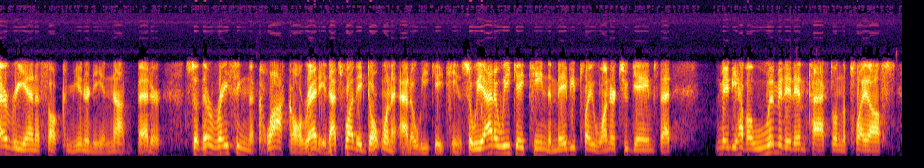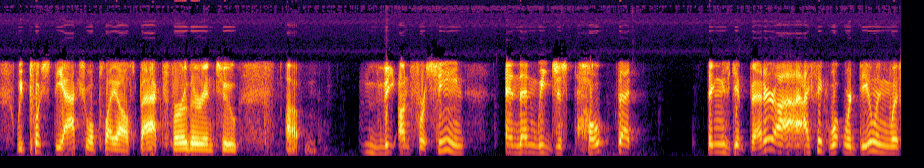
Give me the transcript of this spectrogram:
every NFL community and not better. So they're racing the clock already. That's why they don't want to add a week 18. So we add a week 18 to maybe play one or two games that maybe have a limited impact on the playoffs. We push the actual playoffs back further into uh, the unforeseen, and then we just hope that things get better. I, I think what we're dealing with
